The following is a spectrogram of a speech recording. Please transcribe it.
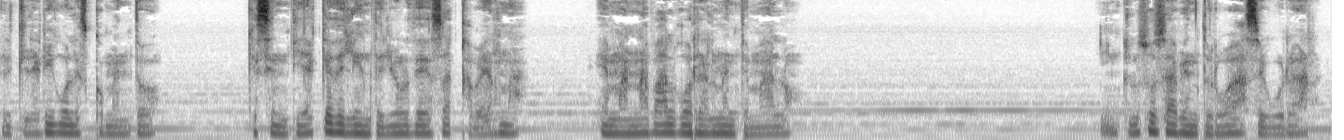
El clérigo les comentó que sentía que del interior de esa caverna emanaba algo realmente malo. Incluso se aventuró a asegurar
